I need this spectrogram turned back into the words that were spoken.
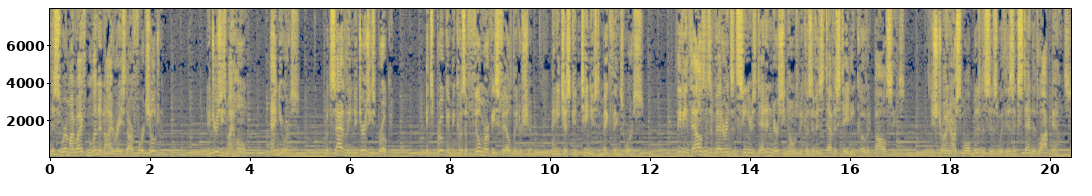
This is where my wife Melinda and I raised our four children. New Jersey's my home, and yours. But sadly, New Jersey's broken. It's broken because of Phil Murphy's failed leadership, and he just continues to make things worse leaving thousands of veterans and seniors dead in nursing homes because of his devastating COVID policies, destroying our small businesses with his extended lockdowns,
